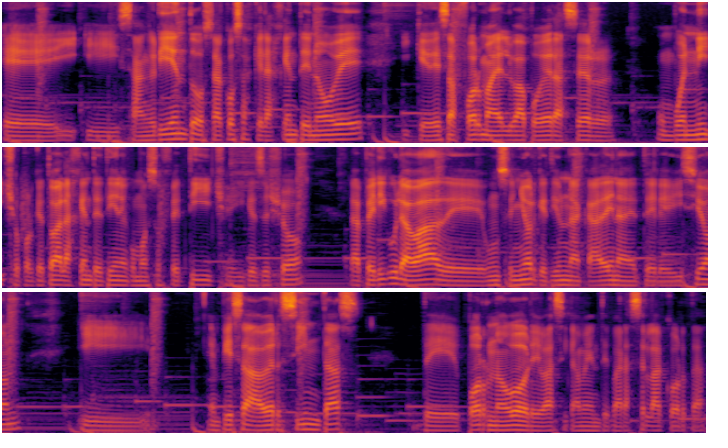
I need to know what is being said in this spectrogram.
eh, y, sangriento, o sea, cosas que la gente no ve y que de esa forma él va a poder hacer un buen nicho, porque toda la gente tiene como esos fetiches y qué sé yo. La película va de un señor que tiene una cadena de televisión y empieza a ver cintas de porno gore, básicamente, para hacerla corta.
